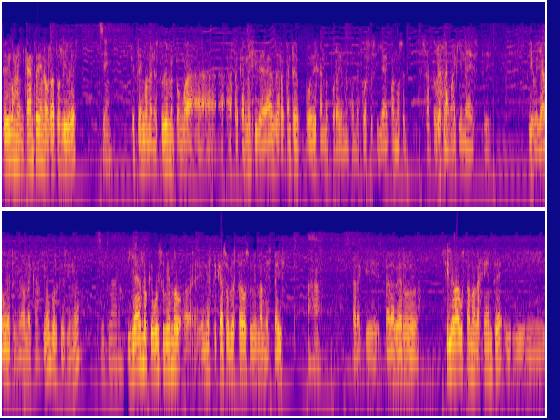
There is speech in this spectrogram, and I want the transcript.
te digo, me encanta y en los ratos libres. Sí. Que tengo en el estudio me pongo a, a, sacar mis ideas. De repente voy dejando por ahí un montón de cosas y ya cuando se, se satura la máquina, este, digo, ya voy a terminar la canción porque si no Sí, claro. Y ya es lo que voy subiendo, eh, en este caso lo he estado subiendo a mi Space. Ajá. Para que, para ver si le va gustando a la gente y,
